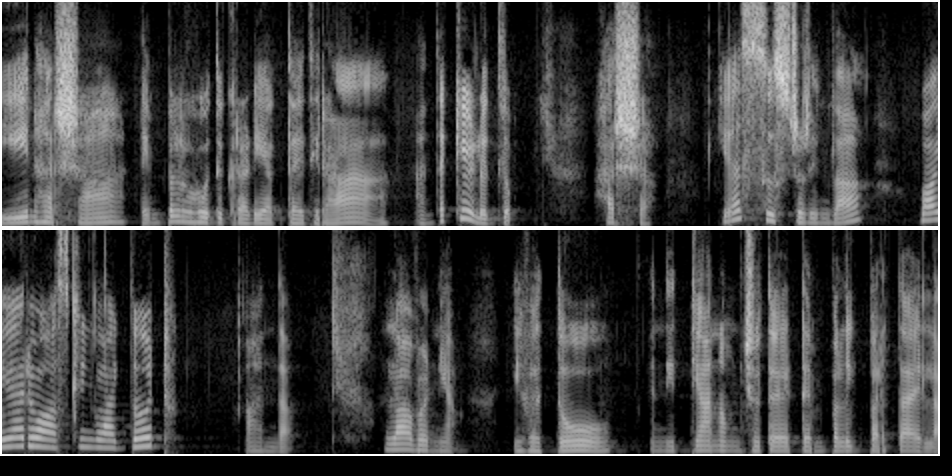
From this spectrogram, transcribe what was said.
ಏನು ಹರ್ಷ, ಟೆಂಪಲ್ಗೆ ಹೋದಕ್ಕೆ ರೆಡಿ ಆಗ್ತಾ ಇದ್ದೀರಾ? ಅಂತ ಕೇಳಿದ್ಲು. Harsha yes sister in law why are you asking like that ಅಂದ. ಲಾವಣ್ಯ, ಇವತ್ತು ನಿತ್ಯ ನಮ್ಮ ಜೊತೆ ಟೆಂಪಲಿಗೆ ಬರ್ತಾ ಇಲ್ಲ.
